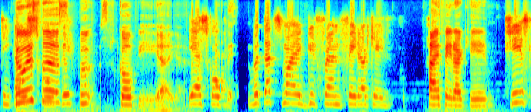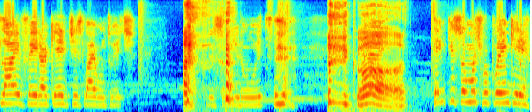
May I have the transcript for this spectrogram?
think that Who was the Scopy. Sp- Scopy? Yeah, yeah. Yeah, Scopy. But that's my good friend Fade Arcade. Hi, Fade Arcade. She's live, Fade Arcade. She's live on Twitch. Just so you know it. cool. Thank you so much for playing, kitty.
